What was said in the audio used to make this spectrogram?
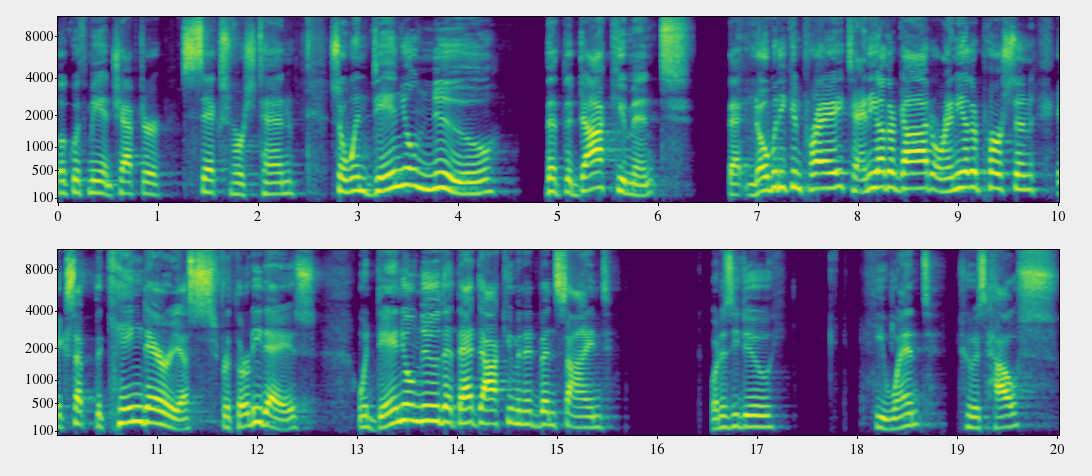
look with me in chapter 6 verse 10? So when Daniel knew that the document that nobody can pray to any other god or any other person except the king Darius for 30 days, when Daniel knew that that document had been signed, what does he do? He went to his house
